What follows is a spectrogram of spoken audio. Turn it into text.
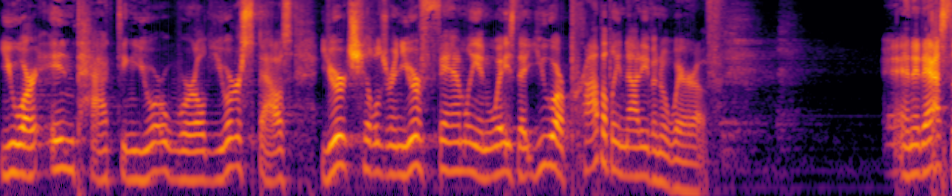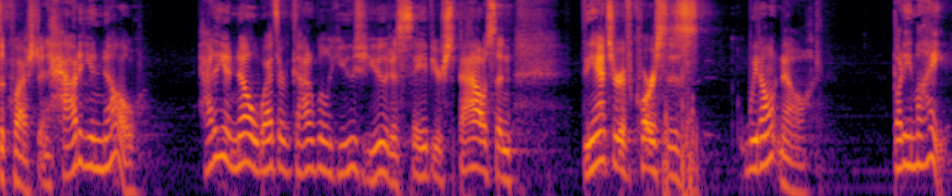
You are impacting your world, your spouse, your children, your family in ways that you are probably not even aware of. And it asks the question how do you know? How do you know whether God will use you to save your spouse? And the answer, of course, is we don't know, but He might.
